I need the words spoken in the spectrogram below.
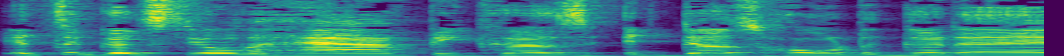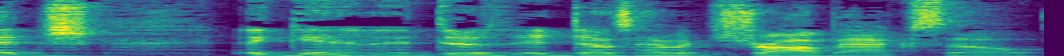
It's a good steel to have because it does hold a good edge. Again, it does it does have its drawbacks though.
